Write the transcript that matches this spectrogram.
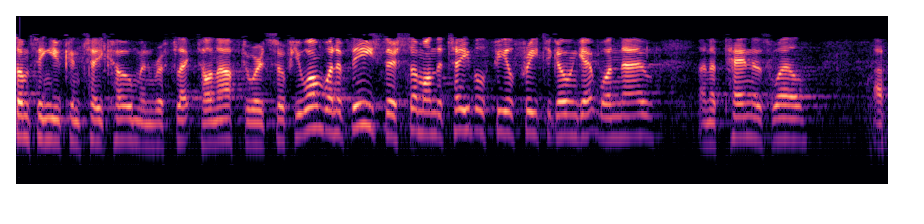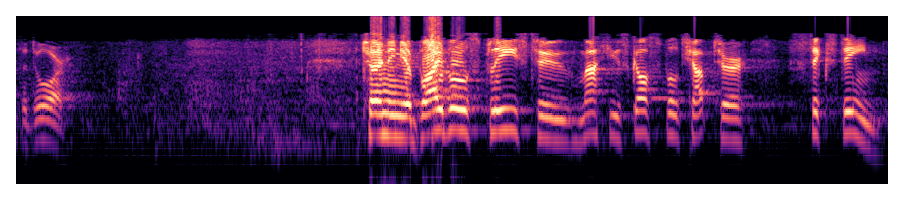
something you can take home and reflect on afterwards. So if you want one of these, there's some on the table. Feel free to go and get one now, and a pen as well at the door. Turn in your Bibles, please, to Matthew's Gospel, chapter 16.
